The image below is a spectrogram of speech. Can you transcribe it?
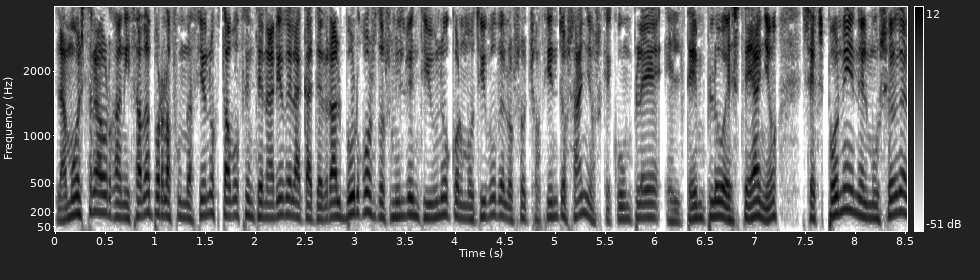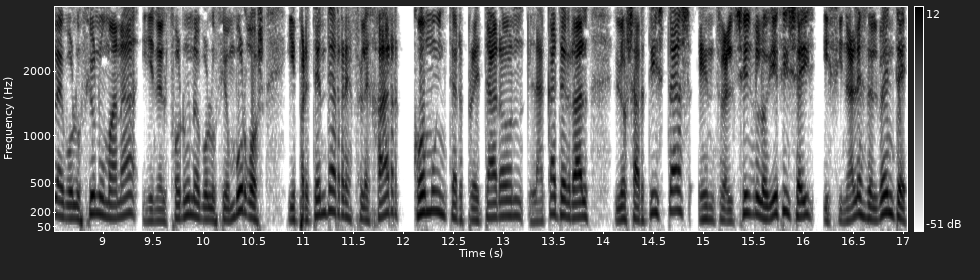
La muestra, organizada por la Fundación Octavo Centenario de la Catedral Burgos 2021 con motivo de los 800 años que cumple el templo este año, se expone en el Museo de la Evolución Humana y en el Fórum Evolución Burgos y pretende reflejar cómo interpretaron la catedral los artistas entre el siglo XVI y finales del XX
